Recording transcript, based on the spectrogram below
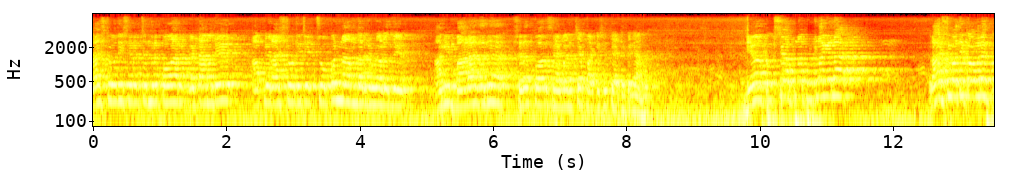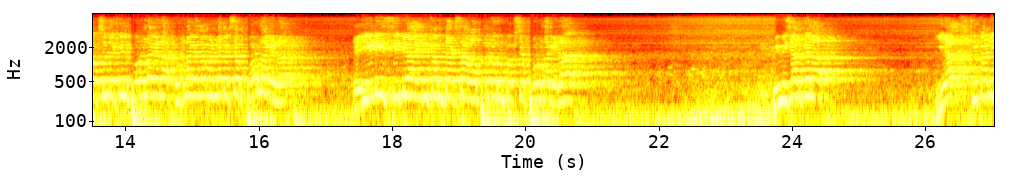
राष्ट्रवादी शरदचंद्र पवार गटामध्ये आपले राष्ट्रवादीचे चोपन्न आमदार निवडले होते. आम्ही बारा जण शरद पवार साहेबांच्या पाठीशी त्या ठिकाणी आहोत. जेव्हा पक्ष आपला फुटला गेला राष्ट्रवादी काँग्रेस पक्ष देखील फोडला गेला फुटला गेला म्हणण्यापेक्षा फोडला गेला. ईडी सीबीआय इन्कम टॅक्सचा वापर करून पक्ष फोडला गेला. मी विचार केला याच ठिकाणी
